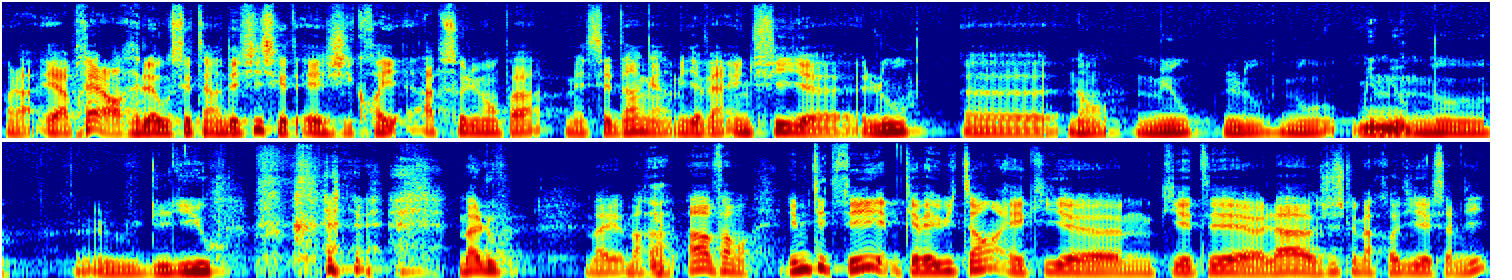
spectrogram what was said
voilà et après alors là où c'était un défi et j'y croyais absolument pas mais c'est dingue hein, mais il y avait une fille euh, Lou euh, non Miu Lou Miu Miu Miu. Miu Liu Malou Ma- Marie. Ah. Ah, enfin bon, une petite fille qui avait 8 ans et qui, euh, qui était euh, là juste le mercredi et le samedi.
